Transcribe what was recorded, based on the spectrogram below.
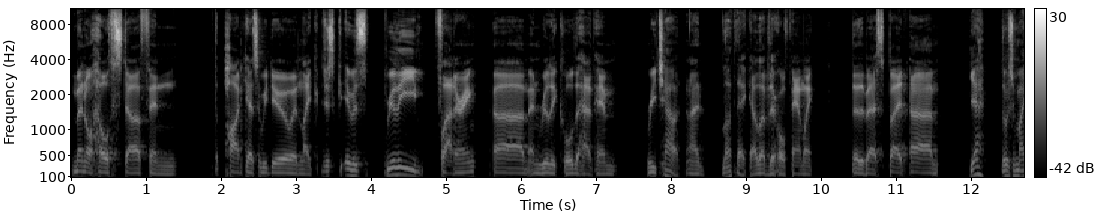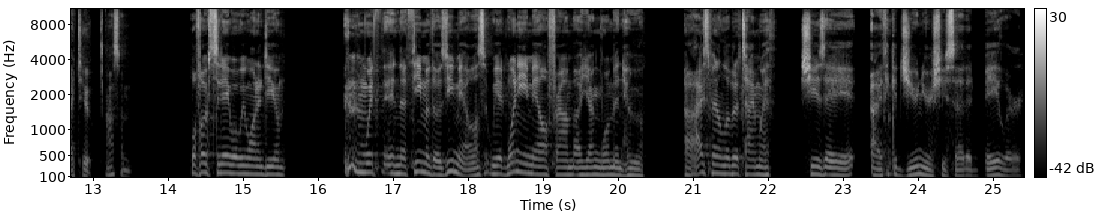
mental health stuff and the podcast that we do and like just it was really flattering um and really cool to have him reach out. And I love that. I love their whole family. They're the best. But um yeah, those are my two. Awesome. Well, folks, today what we want to do with in the theme of those emails, we had one email from a young woman who uh, I spent a little bit of time with. She is a, I think, a junior. She said at Baylor.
